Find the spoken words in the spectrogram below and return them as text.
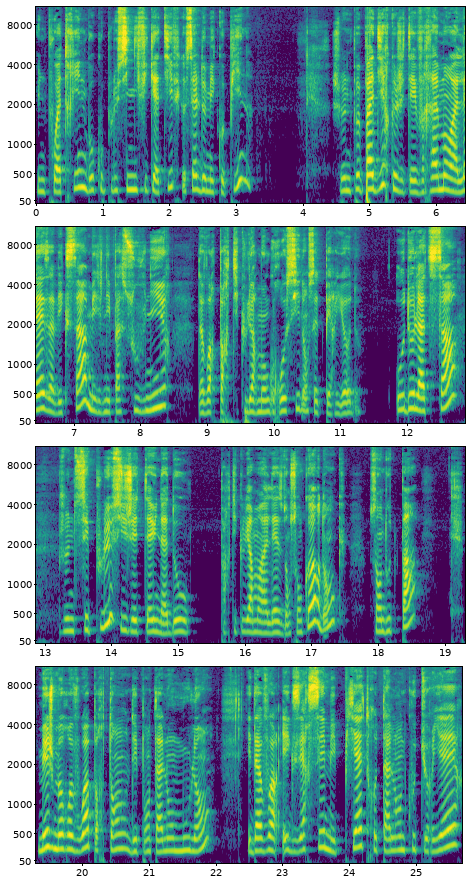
une poitrine beaucoup plus significative que celle de mes copines. Je ne peux pas dire que j'étais vraiment à l'aise avec ça, mais je n'ai pas souvenir d'avoir particulièrement grossi dans cette période. Au-delà de ça, je ne sais plus si j'étais une ado particulièrement à l'aise dans son corps, donc, sans doute pas, mais je me revois portant des pantalons moulants et d'avoir exercé mes piètres talents de couturière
